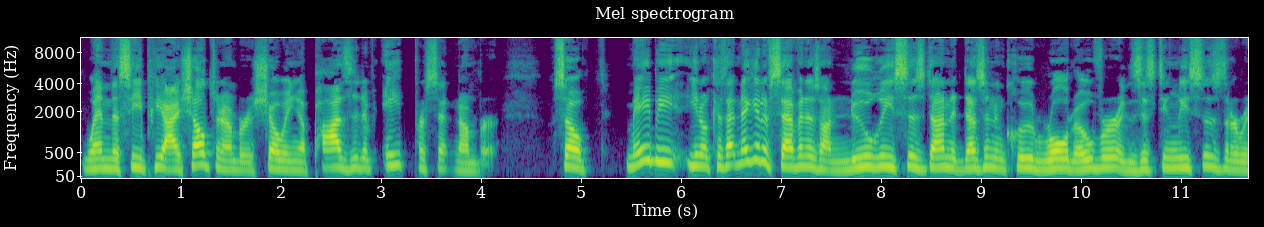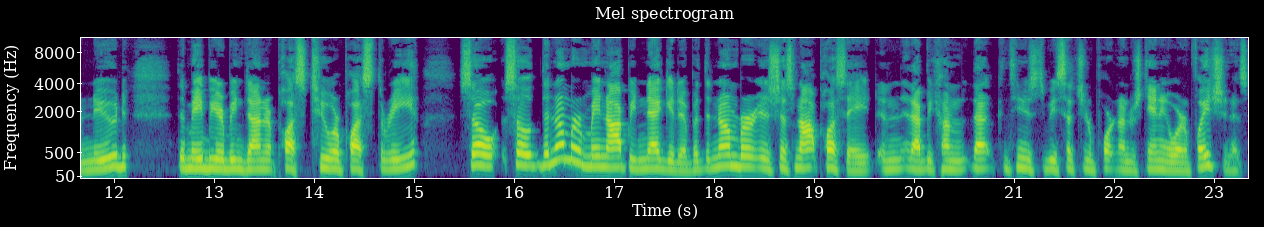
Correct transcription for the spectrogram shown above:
when the CPI shelter number is showing a positive 8% number. So maybe, you know, because that negative seven is on new leases done. It doesn't include rolled over existing leases that are renewed that maybe are being done at plus two or plus three. So, so the number may not be negative, but the number is just not plus eight. And that becomes, that continues to be such an important understanding of where inflation is.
